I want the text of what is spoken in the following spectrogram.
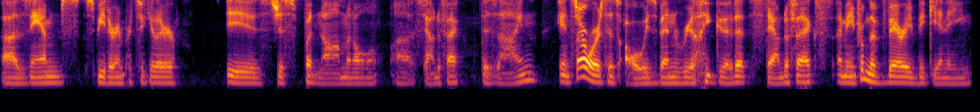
uh, Zam's speeder in particular, is just phenomenal uh, sound effect design. And Star Wars has always been really good at sound effects. I mean, from the very beginning,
